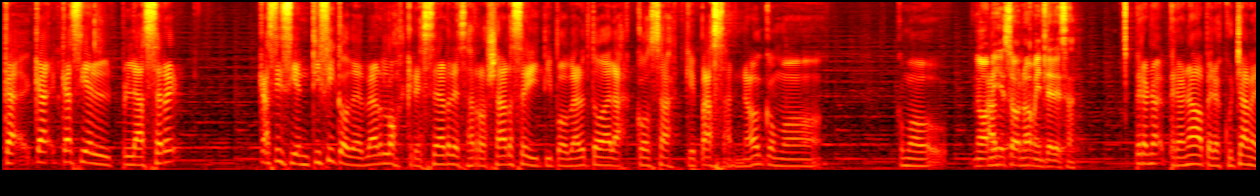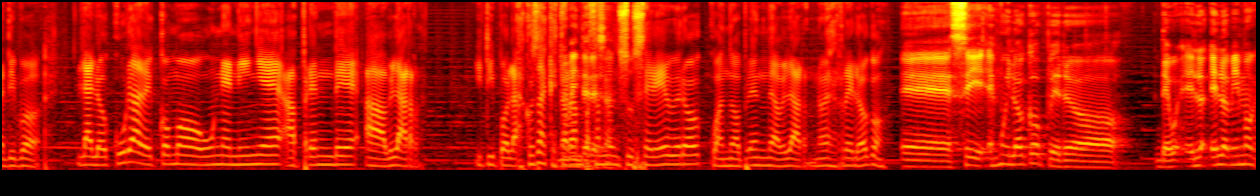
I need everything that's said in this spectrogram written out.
ca- ca- casi el placer casi científico de verlos crecer, desarrollarse y tipo ver todas las cosas que pasan, ¿no? Como como No, a mí eso no me interesa. pero no, pero no, pero escúchame, tipo la locura de cómo una niña aprende a hablar y tipo las cosas que No me estarán pasando en su cerebro cuando aprende a hablar, ¿no es re loco? Eh, sí, es muy loco, pero de- es, lo- es lo mismo,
